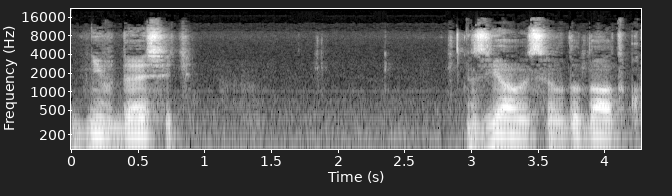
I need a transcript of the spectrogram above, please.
днів 10 з'явиться в додатку.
